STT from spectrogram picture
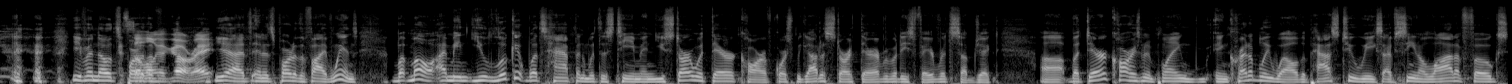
even though it's, it's part so of the, long ago, right? Yeah, and it's part of the five wins. But Mo, I mean, you look at what's happened with this team, and you start with Derek Carr. Of course, we got to start there. Everybody's favorite subject. Uh, but Derek Carr has been playing incredibly well the past two weeks. I've seen a lot of folks,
